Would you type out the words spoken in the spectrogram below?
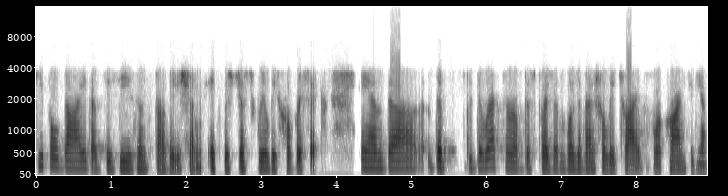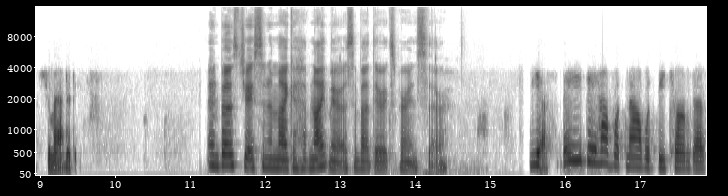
people died of disease and starvation. It was just really horrific. And uh, the, the director of this prison was eventually tried for crimes against humanity. And both Jason and Micah have nightmares about their experience there. Yes, they, they have what now would be termed as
